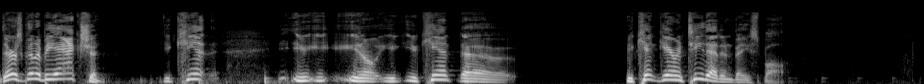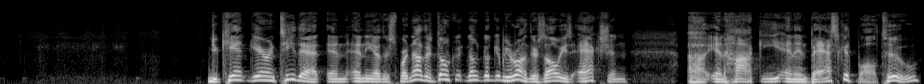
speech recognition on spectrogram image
there's going to be action. You can't, you, you, you know, you, you can't, uh, you can't guarantee that in baseball. You can't guarantee that in any other sport. Now, don't, don't, don't get me wrong. There's always action uh, in hockey and in basketball too.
